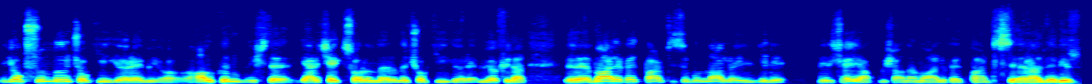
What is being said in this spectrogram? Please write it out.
yoksulluğu çok iyi göremiyor. Halkın işte gerçek sorunlarını çok iyi göremiyor filan. E, muhalefet partisi bunlarla ilgili bir şey yapmış. Ana muhalefet partisi herhalde bir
